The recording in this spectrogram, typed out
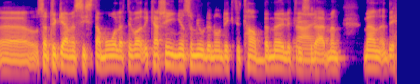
Uh, och sen tycker jag även sista målet, det var det kanske ingen som gjorde någon riktig tabbe möjligtvis sådär, men, men det,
